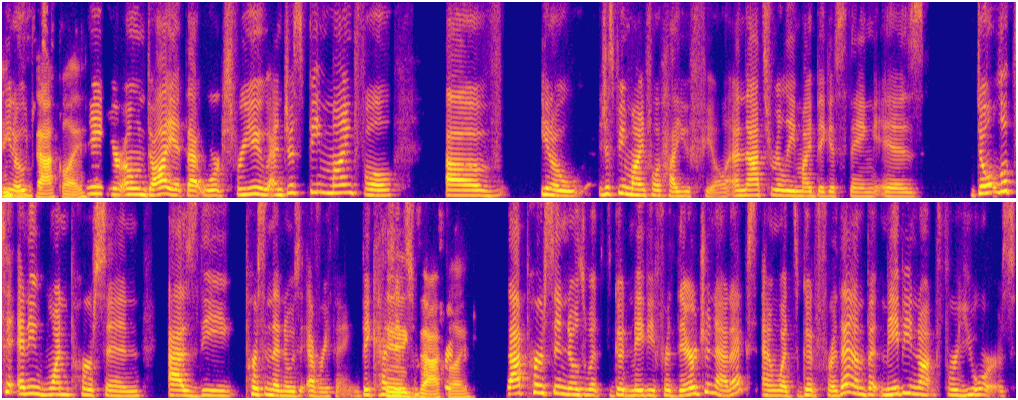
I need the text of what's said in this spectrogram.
You know, Exactly. create your own diet that works for you and just be mindful of you know just be mindful of how you feel and that's really my biggest thing is don't look to any one person as the person that knows everything because it's. Exactly. that person knows what's good maybe for their genetics and what's good for them but maybe not for yours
